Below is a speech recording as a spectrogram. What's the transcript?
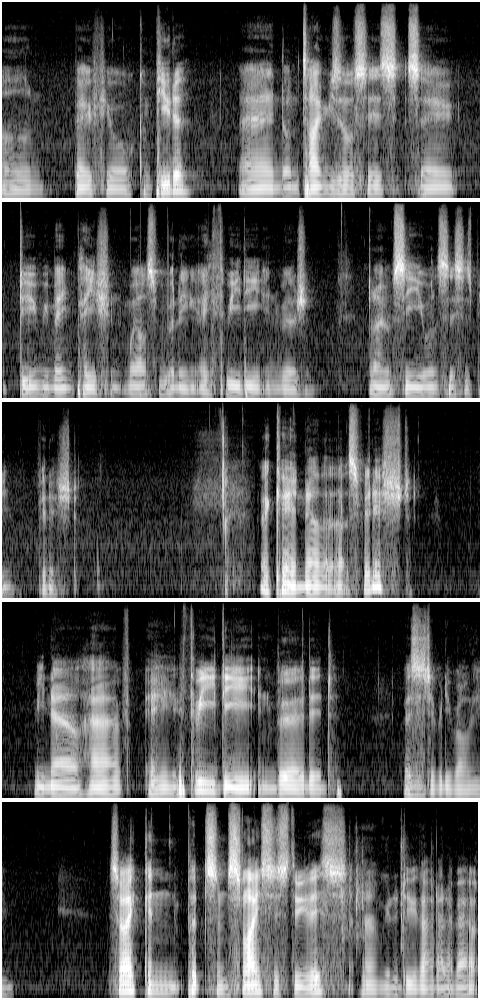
on both your computer and on time resources, so do remain patient whilst running a 3D inversion and I will see you once this has been finished. Okay, now that that's finished, we now have a 3D inverted resistivity volume. So I can put some slices through this, and I'm going to do that at about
